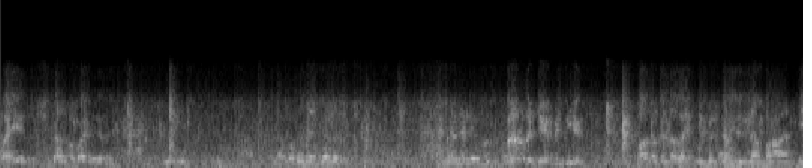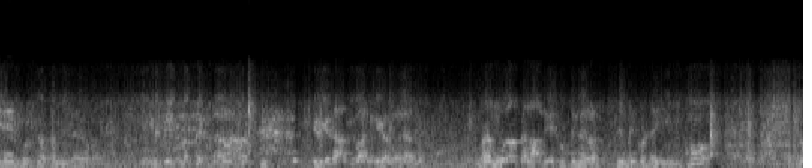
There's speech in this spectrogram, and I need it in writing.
بھائی موبائل دے دے میں میں آدمی باہر نہیں بڑا آتا ہے۔ لال میں کوٹ لگی اتنا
